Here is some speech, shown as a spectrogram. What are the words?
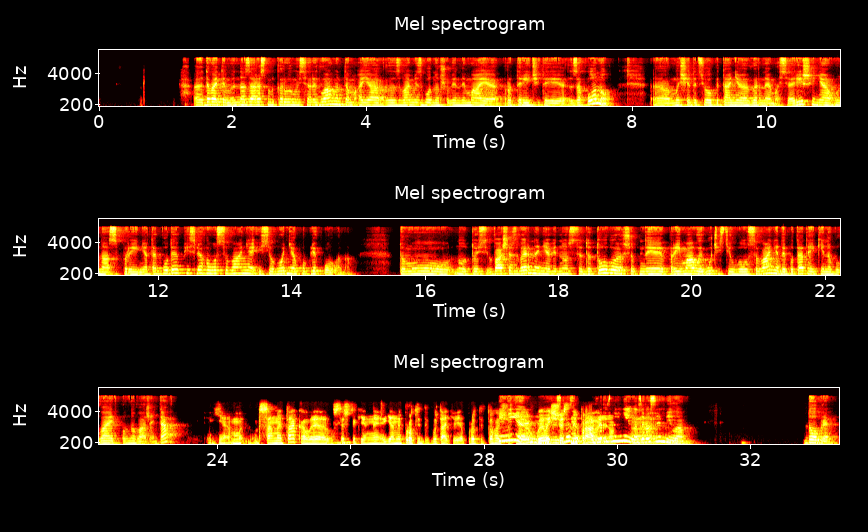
Е, Давайте на зараз ми керуємося регламентом, а я е, з вами згодна, що він не має протирічити закону. Е, Ми ще до цього питання вернемося. Рішення у нас прийнято буде після голосування і сьогодні опубліковано. Тому ну, тобто ваше звернення відноситься до того, щоб не приймали участі у голосуванні депутати, які набувають повноважень, так? Я саме так, але все ж таки не я не проти депутатів, я проти того, щоб Ні, не ні, робили щось зрозу- неправильно. Зрозуміло, Е, зрозуміло. Добре.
